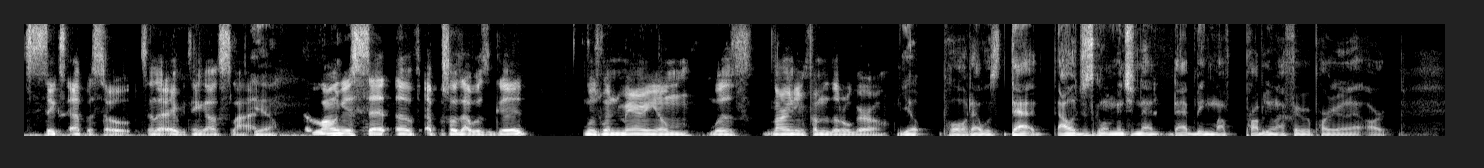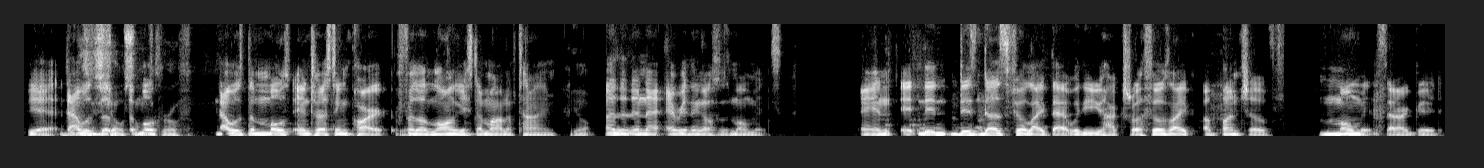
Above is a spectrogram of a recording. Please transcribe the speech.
six episodes and let everything else slide. yeah. The longest set of episodes that was good was when Meruem was learning from the little girl. Yep. Paul, that was that I was just gonna mention that that being my probably my favorite part of that arc. Yeah, that was the, shows the so most growth. that was the most interesting part for the longest amount of time. Yep. Other than that, everything else was moments. And it, it this does feel like that with Yu Yu Hakusho. It feels like a bunch of moments that are good.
